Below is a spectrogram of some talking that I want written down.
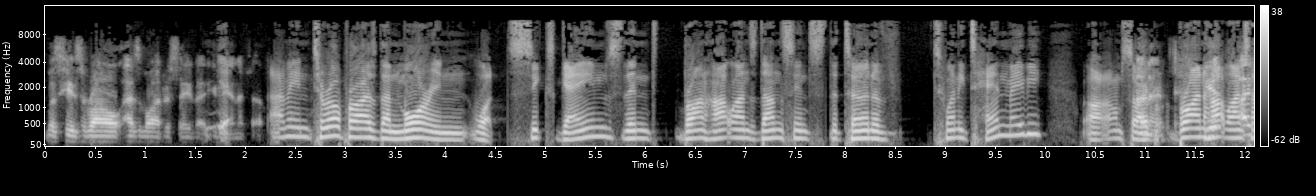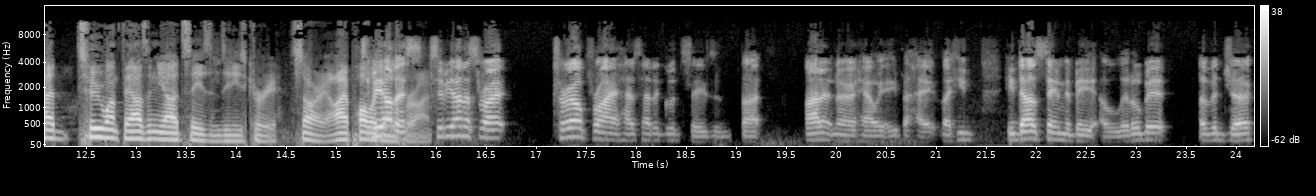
was his role as a wide receiver in Yeah. the NFL. I mean, Terrelle Pryor's done more in, what, six games than Brian Hartline's done since the turn of 2010, maybe? Oh, I'm sorry. Brian Yeah, Hartline's I- had two 1,000 yard seasons in his career. Sorry, I To apologize, be honest, Brian. to be honest, right, Terrelle Pryor has had a good season, but I don't know how he behaves. Like he he does seem to be a little bit of a jerk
